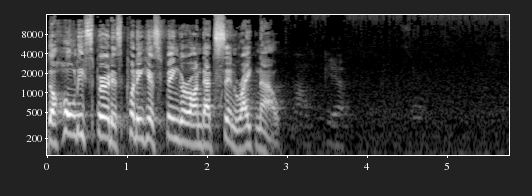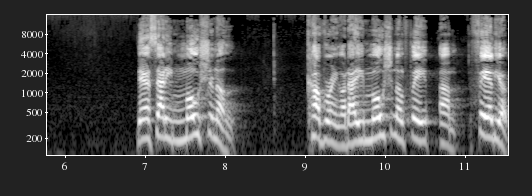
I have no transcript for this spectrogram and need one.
the Holy Spirit is putting His finger on that sin right now. There's that emotional covering or that emotional fa- um, failure.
